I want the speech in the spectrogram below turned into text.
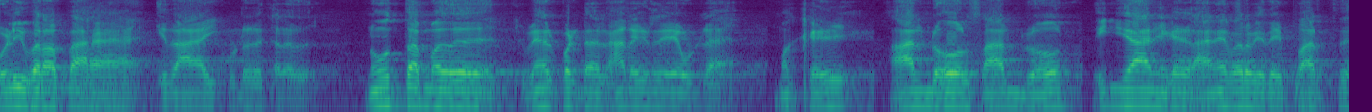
ஒளிபரப்பாக இதாகி கொண்டிருக்கிறது. நூற்றம்பது மேற்பட்ட நாடுகளிலே உள்ள மக்கள் ஆன்றோர் சான்றோர் விஞ்ஞானிகள் அனைவரும் இதை பார்த்து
